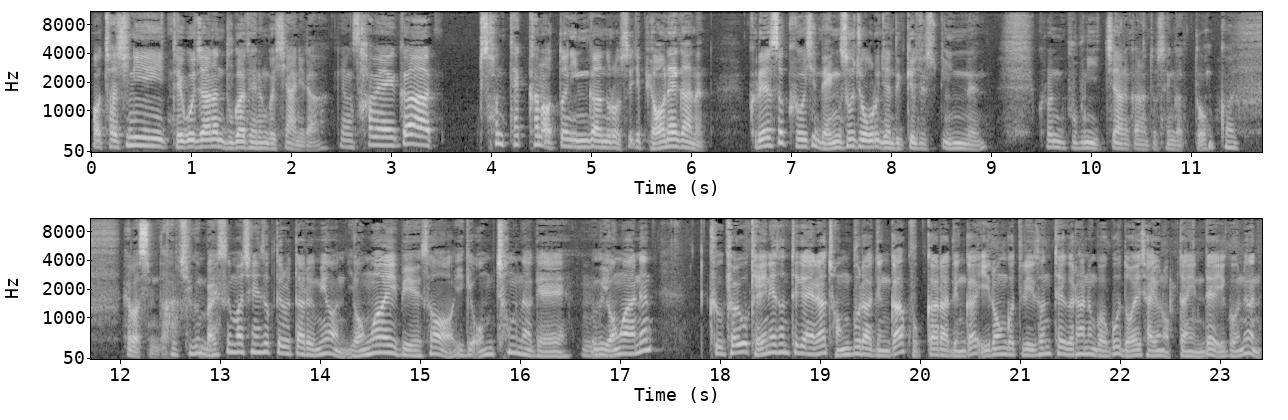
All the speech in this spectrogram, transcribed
어, 자신이 되고자 하는 누가 되는 것이 아니라 그냥 사회가 선택한 어떤 인간으로서 이제 변해가는 그래서 그것이 냉소적으로 이제 느껴질 수도 있는 그런 부분이 있지 않을까 하는 또 생각도 그러니까 해봤습니다. 그 지금 말씀하신 해석대로 따르면 영화에 비해서 이게 엄청나게 음. 그 영화는 그 결국 개인의 선택이 아니라 정부라든가 국가라든가 이런 것들이 선택을 하는 거고 너의 자유는 없다인데 이거는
